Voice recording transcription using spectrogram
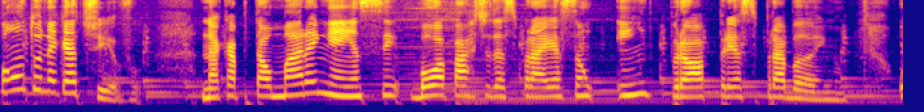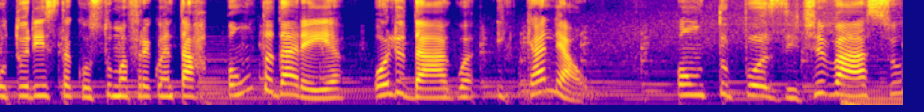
Ponto negativo. Na capital maranhense, boa parte das praias são impróprias para banho. O turista costuma frequentar Ponta da Areia, Olho d'Água e Calhau ponto positivaço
